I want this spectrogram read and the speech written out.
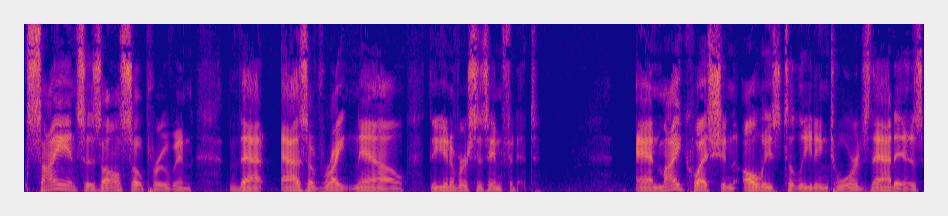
science has also proven that as of right now, the universe is infinite. And my question, always to leading towards that, is,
